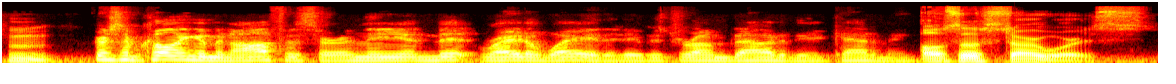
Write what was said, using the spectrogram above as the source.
hmm. Of course, I'm calling him an officer, and they admit right away that he was drummed out of the academy. Also, Star Wars.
